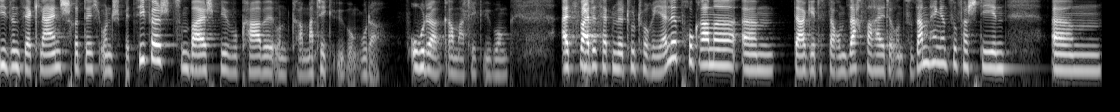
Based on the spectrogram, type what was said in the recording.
Die sind sehr kleinschrittig und spezifisch, zum Beispiel Vokabel- und Grammatikübung oder, oder Grammatikübung. Als zweites hätten wir tutorielle Programme. Ähm, da geht es darum, Sachverhalte und Zusammenhänge zu verstehen. Ähm,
